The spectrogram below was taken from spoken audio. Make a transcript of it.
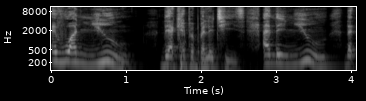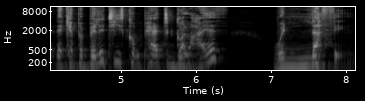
Everyone knew their capabilities, and they knew that their capabilities compared to Goliath were nothing.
